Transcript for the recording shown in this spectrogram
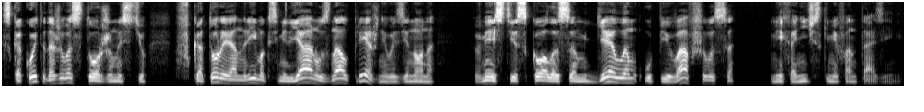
с какой-то даже восторженностью, в которой Анри Максимилиан узнал прежнего Зенона, вместе с Колосом Гелом, упивавшегося механическими фантазиями.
